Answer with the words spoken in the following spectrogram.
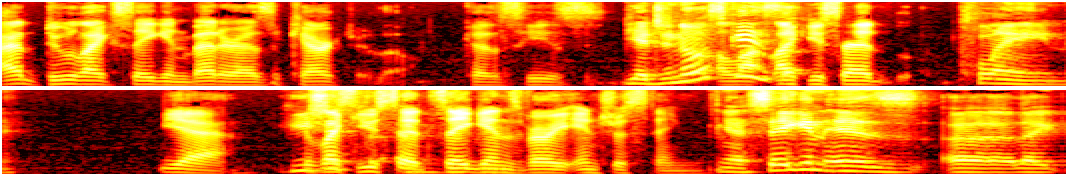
I do like Sagan better as a character though, because he's Yeah, a Jinosuke's lot, like you said. plain. Yeah, He's like you said. Sagan's very interesting. Yeah, Sagan is uh like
